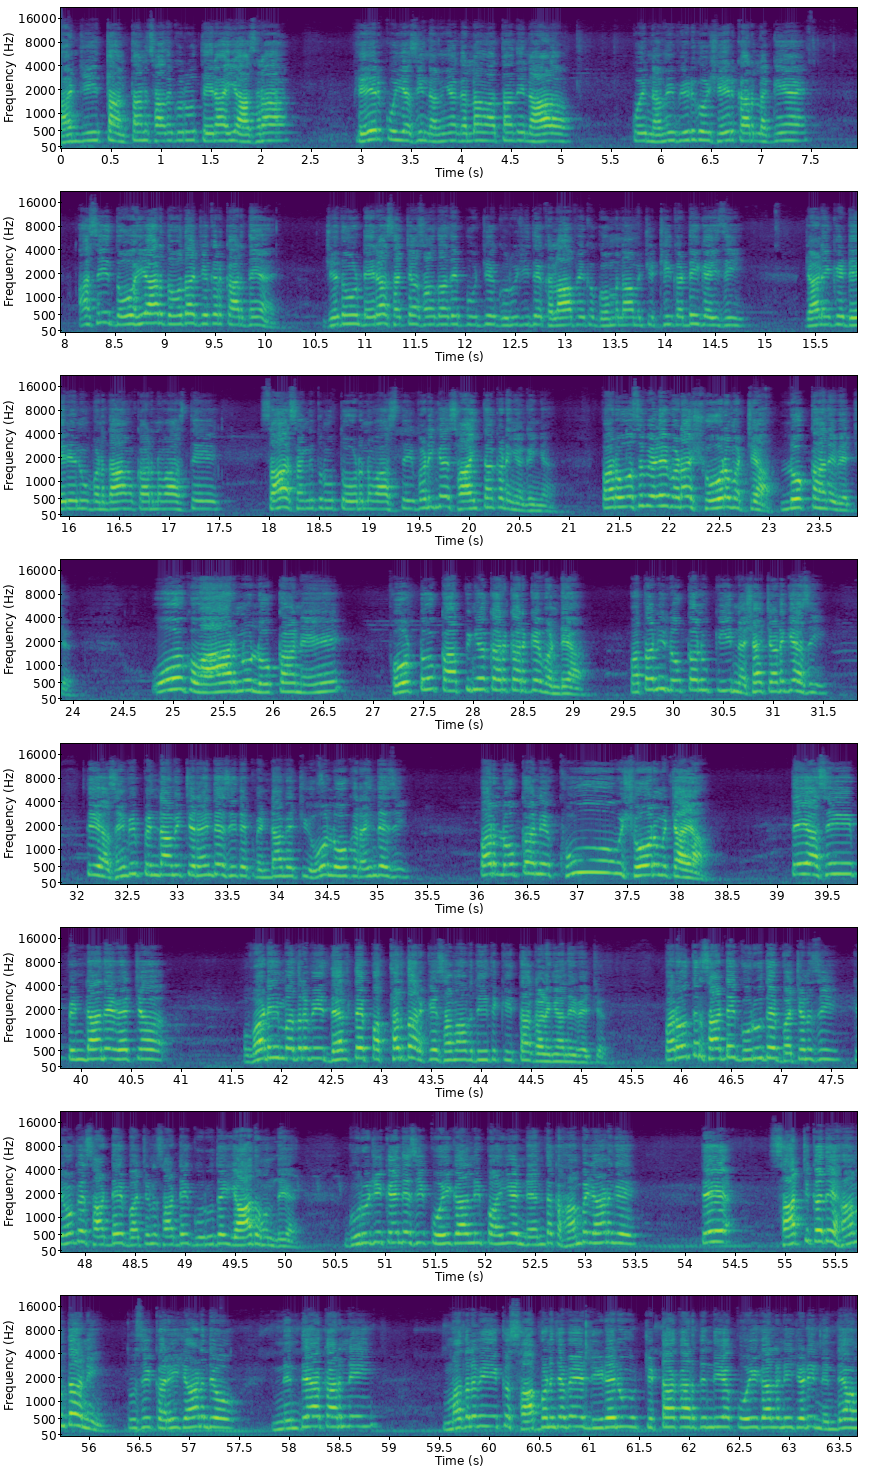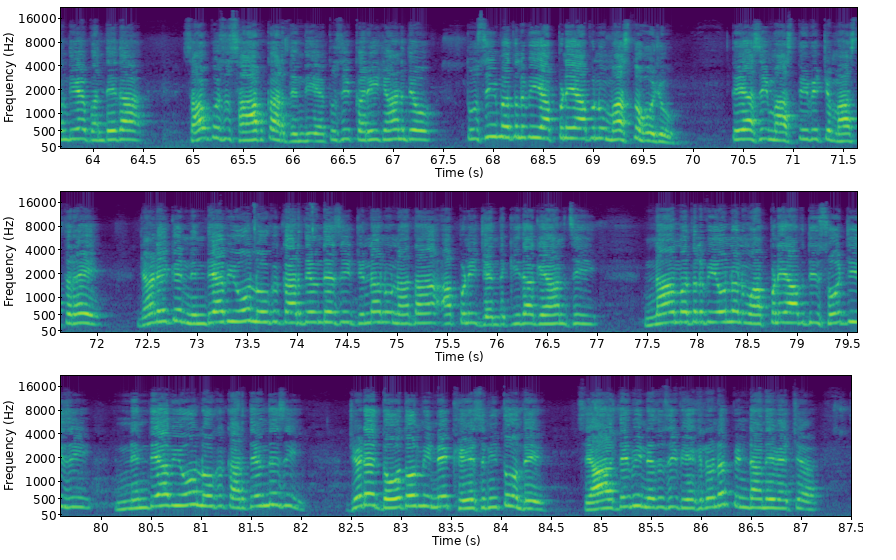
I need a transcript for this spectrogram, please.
ਹਾਂਜੀ, ਧੰਨ ਧੰਨ ਸਤਿਗੁਰੂ, ਤੇਰਾ ਹੀ ਆਸਰਾ। ਫੇਰ ਕੋਈ ਅਸੀਂ ਨਵੀਆਂ ਗੱਲਾਂ ਬਾਤਾਂ ਦੇ ਨਾਲ ਕੋਈ ਨਵੀਂ ਵੀਡੀਓ ਸ਼ੇਅਰ ਕਰਨ ਲੱਗੇ ਆਂ। ਅਸੀਂ 2002 ਦਾ ਜ਼ਿਕਰ ਕਰਦੇ ਆਂ। ਜਦੋਂ ਡੇਰਾ ਸੱਚਾ ਸੌਦਾ ਦੇ ਪੂਜੇ ਗੁਰੂ ਜੀ ਦੇ ਖਿਲਾਫ ਇੱਕ ਗੁੰਮਨਾਮ ਚਿੱਠੀ ਕੱਢੀ ਗਈ ਸੀ, ਜਾਣੇ ਕਿ ਡੇਰੇ ਨੂੰ ਬਦਨਾਮ ਕਰਨ ਵਾਸਤੇ, ਸਾਧ ਸੰਗਤ ਨੂੰ ਤੋੜਨ ਵਾਸਤੇ ਬੜੀਆਂ ਸਾਜ਼ਤਾਂ ਘੜੀਆਂ ਗਈਆਂ। ਪਰ ਉਸ ਵੇਲੇ ਬੜਾ ਸ਼ੋਰ ਮੱਚਿਆ ਲੋਕਾਂ ਦੇ ਵਿੱਚ। ਉਹ ਅਖਬਾਰ ਨੂੰ ਲੋਕਾਂ ਨੇ ਫੋਟੋ ਕਾਪੀਆਂ ਕਰ ਕਰਕੇ ਵੰਡਿਆ। ਪਤਾ ਨਹੀਂ ਲੋਕਾਂ ਨੂੰ ਕੀ ਨਸ਼ਾ ਚੜ ਗਿਆ ਸੀ। ਤੇ ਅਸੀਂ ਵੀ ਪਿੰਡਾਂ ਵਿੱਚ ਰਹਿੰਦੇ ਸੀ ਤੇ ਪਿੰਡਾਂ ਵਿੱਚ ਹੀ ਉਹ ਲੋਕ ਰਹਿੰਦੇ ਸੀ। ਪਰ ਲੋਕਾਂ ਨੇ ਖੂਬ ਸ਼ੋਰ ਮਚਾਇਆ। ਤੇ ਅਸੀਂ ਪਿੰਡਾਂ ਦੇ ਵਿੱਚ ਵੜੀ ਮਤਲਬ ਵੀ ਦਿਲ ਤੇ ਪੱਥਰ ਧਰ ਕੇ ਸਮਾਂ ਬਤੀਤ ਕੀਤਾ ਗਲੀਆਂ ਦੇ ਵਿੱਚ। ਪਰ ਉਧਰ ਸਾਡੇ ਗੁਰੂ ਦੇ ਬਚਨ ਸੀ, ਕਿਉਂਕਿ ਸਾਡੇ ਬਚਨ ਸਾਡੇ ਗੁਰੂ ਦੇ ਯਾਦ ਹੁੰਦੇ ਆ। ਗੁਰੂ ਜੀ ਕਹਿੰਦੇ ਸੀ, ਕੋਈ ਗੱਲ ਨਹੀਂ ਪਾਈਏ ਨਿੰਦਕ ਹੰਬ ਜਾਣਗੇ। ਤੇ ਸੱਚ ਕਦੇ ਹੰਭਦਾ ਨਹੀਂ। ਤੁਸੀਂ ਕਰੀ ਜਾਣ ਦਿਓ। ਨਿੰਦਿਆ ਕਰਨੀ ਮਤਲਬ ਵੀ ਇੱਕ ਸਾਬਣ ਜਿਵੇਂ, ਲੀੜੇ ਨੂੰ ਚਿੱਟਾ ਕਰ ਦਿੰਦੀ ਹੈ ਕੋਈ ਗੱਲ ਨਹੀਂ, ਜਿਹੜੀ ਨਿੰਦਿਆ ਹੁੰਦੀ ਹੈ ਬੰਦੇ ਦਾ, ਸਭ ਕੁਝ ਸਾਫ਼ ਕਰ ਦਿੰਦੀ ਹੈ ਤੁਸੀਂ ਕਰੀ ਜਾਣ ਦਿਓ, ਤੁਸੀਂ ਮਤਲਬ ਵੀ ਆਪਣੇ ਆਪ ਨੂੰ ਮਸਤ ਹੋ ਜਾਓ ਤੇ ਅਸੀਂ ਮਸਤੀ ਵਿੱਚ ਮਸਤ ਰਹੇ। ਜਾਣੇ ਕਿ ਨਿੰਦਿਆ ਵੀ ਉਹ ਲੋਕ ਕਰਦੇ ਹੁੰਦੇ ਸੀ, ਜਿਨ੍ਹਾਂ ਨੂੰ ਨਾ ਤਾਂ ਆਪਣੀ ਜ਼ਿੰਦਗੀ ਦਾ ਗਿਆਨ ਸੀ, ਨਾ ਮਤਲਬ ਵੀ ਉਹਨਾਂ ਨੂੰ ਆਪਣੇ ਆਪ ਦੀ ਸੋਝੀ ਸੀ। ਨਿੰਦਿਆ ਵੀ ਉਹ ਲੋਕ ਕਰਦੇ ਹੁੰਦੇ ਸੀ, ਜਿਹੜੇ 2-2 ਮਹੀਨੇ ਖੇਸ ਨਹੀਂ ਧੋਂਦੇ। ਸਿਆਲ ਦੇ ਮਹੀਨੇ ਤੁਸੀਂ ਵੇਖ ਲਓ ਨਾ ਪਿੰਡਾਂ ਦੇ ਵਿੱਚ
